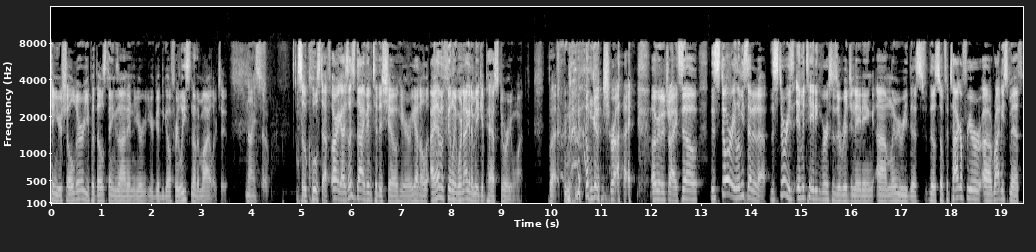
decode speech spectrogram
in your shoulder, you put those things on and you're you're good to go for at least another mile or two. Nice. So cool stuff. All right, guys, let's dive into the show here. We got. A, I have a feeling we're not going to make it past story one, but I'm going to try. I'm going to try. So the story. Let me set it up. The story is imitating versus originating. Um, let me read this. So photographer uh, Rodney Smith.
